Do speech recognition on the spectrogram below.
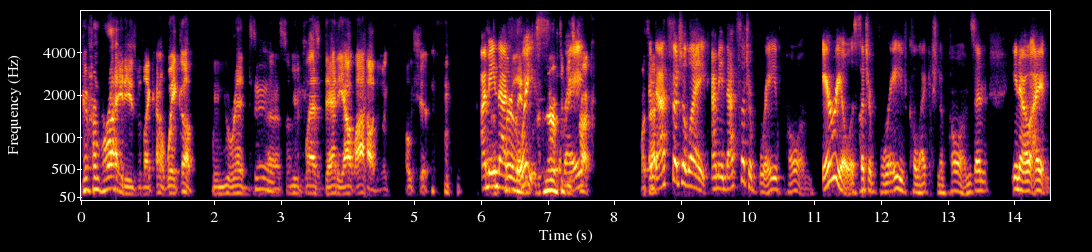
different varieties would like kind of wake up when you read Hmm. uh, Sylvia Plath's Daddy out loud. Like, oh shit. i mean that voice the nerve to be right struck. What's and that? that's such a like i mean that's such a brave poem ariel is such a brave collection of poems and you know i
